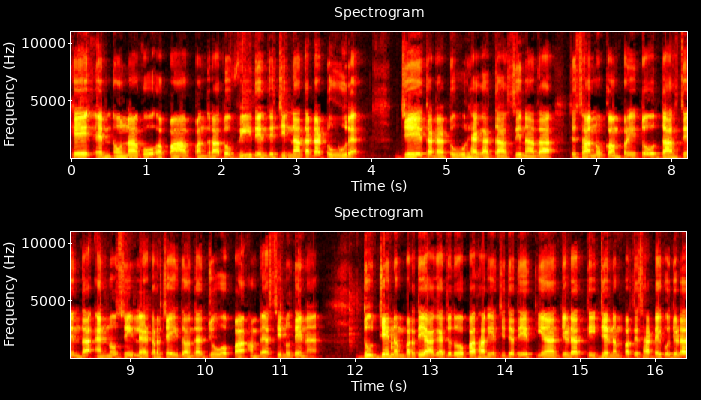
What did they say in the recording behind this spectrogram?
ਕਿ ਇਨ- ਉਹਨਾਂ ਕੋ ਆਪਾਂ 15 ਤੋਂ 20 ਦਿਨ ਦੇ ਜਿੰਨਾ ਤੁਹਾਡਾ ਟੂਰ ਹੈ। ਜੇ ਤੁਹਾਡਾ ਟੂਰ ਹੈਗਾ 10 ਦਿਨਾਂ ਦਾ, ਤੇ ਸਾਨੂੰ ਕੰਪਨੀ ਤੋਂ 10 ਦਿਨ ਦਾ ਐਨਓਸੀ ਲੈਟਰ ਚਾਹੀਦਾ ਹੁੰਦਾ ਜੋ ਆਪਾਂ ਅੰਬੈਸੀ ਨੂੰ ਦੇਣਾ ਹੈ। ਦੂਜੇ ਨੰਬਰ ਤੇ ਆ ਗਿਆ, ਜਦੋਂ ਆਪਾਂ ਸਾਰੀਆਂ ਚੀਜ਼ਾਂ ਦੇ ਦਿੱਤੀਆਂ, ਜਿਹੜਾ ਤੀਜੇ ਨੰਬਰ ਤੇ ਸਾਡੇ ਕੋਲ ਜਿਹੜਾ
